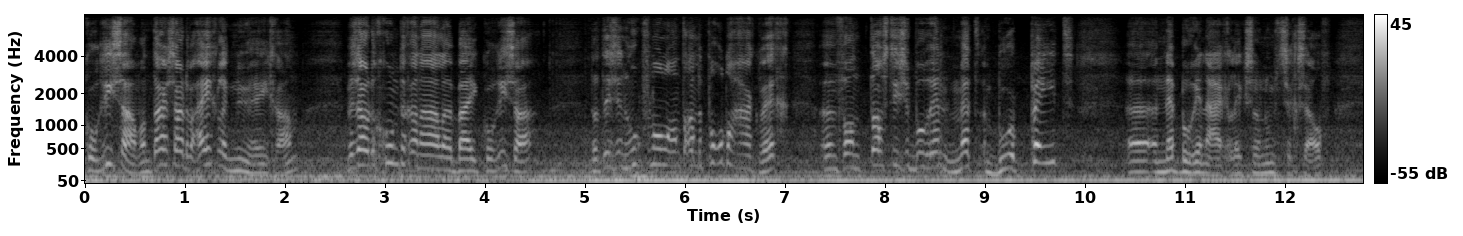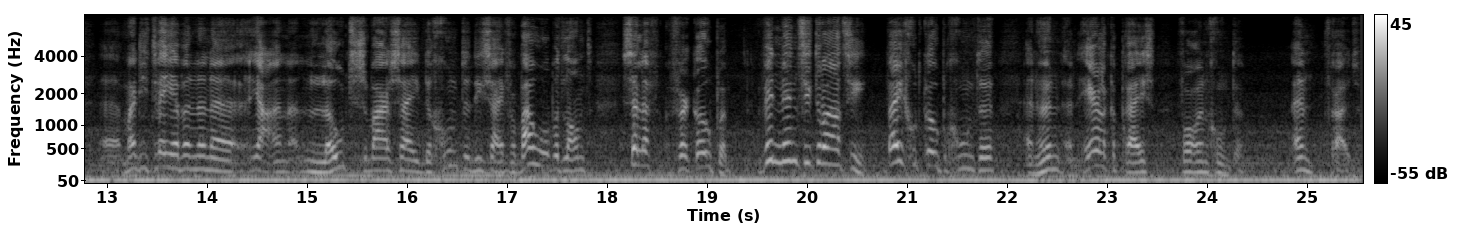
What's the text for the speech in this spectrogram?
Corissa. Want daar zouden we eigenlijk nu heen gaan. We zouden groente gaan halen bij Corissa. Dat is in Hoek van Holland aan de Polderhaakweg. Een fantastische boerin met een boer Peet. Eh, een nepboerin eigenlijk, zo noemt ze zichzelf. Eh, maar die twee hebben een, eh, ja, een, een loods waar zij de groenten die zij verbouwen op het land zelf verkopen. Win-win situatie. Wij goedkope groenten en hun een eerlijke prijs voor hun groenten. En fruit.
